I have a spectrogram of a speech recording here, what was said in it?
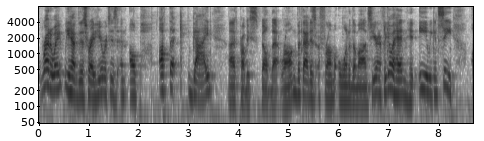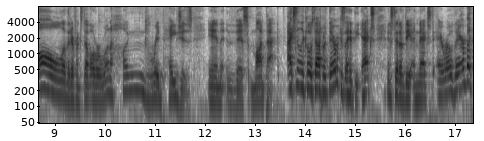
Right away, we have this right here, which is an Optic guide. Uh, it's probably spelled that wrong, but that is from one of the mods here. And if we go ahead and hit E, we can see all of the different stuff, over 100 pages in this mod pack. I accidentally closed out of it there because I hit the X instead of the next arrow there, but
